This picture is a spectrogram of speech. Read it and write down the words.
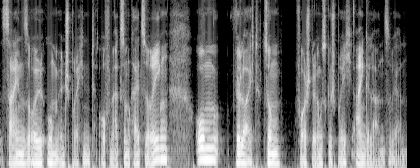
sein soll, um entsprechend Aufmerksamkeit zu erregen, um vielleicht zum Vorstellungsgespräch eingeladen zu werden.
